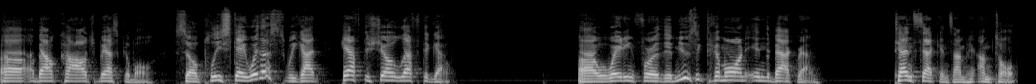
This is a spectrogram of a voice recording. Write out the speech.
uh, about college basketball. So please stay with us. We got half the show left to go. Uh, we're waiting for the music to come on in the background. 10 seconds, I'm, I'm told.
